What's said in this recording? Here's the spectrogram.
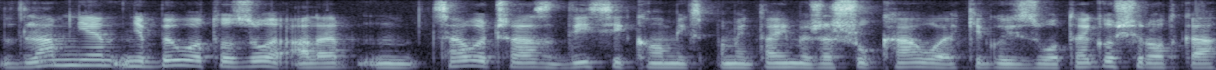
Dla mnie nie było to złe, ale mm, cały czas DC Comics, pamiętajmy, że szukało jakiegoś złotego środka,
